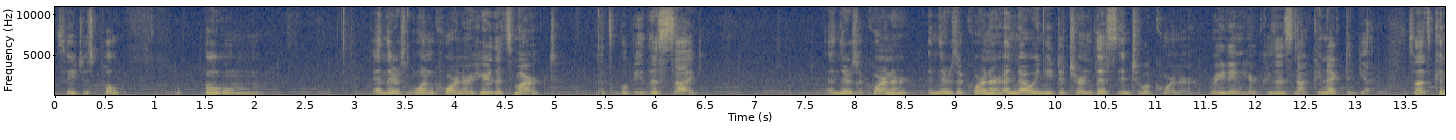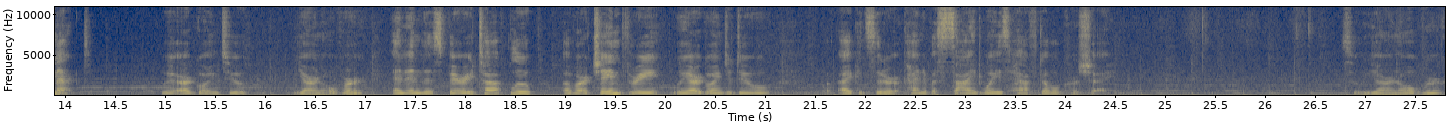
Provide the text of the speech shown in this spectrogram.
So you just pull, boom. And there's one corner here that's marked. That will be this side. And there's a corner, and there's a corner, and now we need to turn this into a corner right in here because it's not connected yet. So let's connect. We are going to yarn over, and in this very top loop of our chain three, we are going to do I consider kind of a sideways half double crochet. So yarn over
